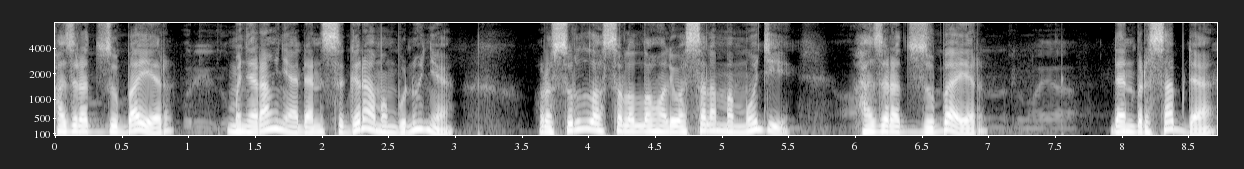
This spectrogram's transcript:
Hazrat Zubair menyerangnya dan segera membunuhnya. Rasulullah Shallallahu Alaihi Wasallam memuji Hazrat Zubair dan bersabda,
